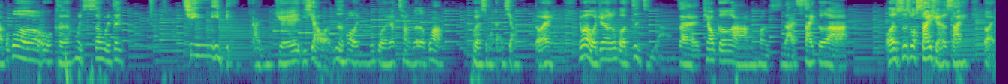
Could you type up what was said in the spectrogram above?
啊，不过我可能会稍微再轻一点，感觉一下我日后如果要唱歌的话，会有什么感想？对，因为我觉得如果自己啊在挑歌啊，或者是在筛歌啊，我是说筛选的筛，对，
